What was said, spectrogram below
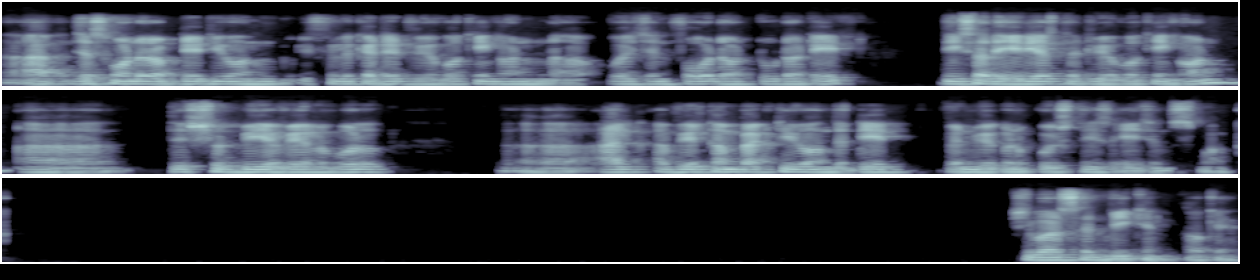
I just want to update you on, if you look at it, we are working on uh, version 4.2.8 these are the areas that we are working on. Uh, this should be available. Uh, I'll, I will come back to you on the date when we're going to push these agents, Mark. Shiva said weekend. Okay.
